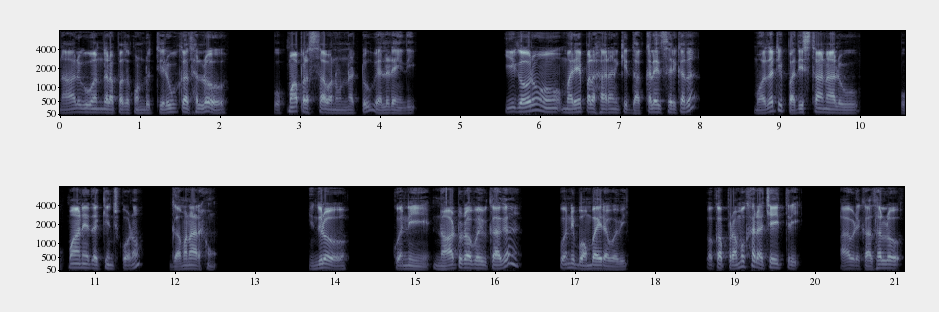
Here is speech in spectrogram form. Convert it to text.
నాలుగు వందల పదకొండు తెలుగు కథల్లో ఉప్మా ప్రస్తావన ఉన్నట్టు వెల్లడైంది. ఈ గౌరవం మరే పలహారానికి దక్కలేదు సరికదా? మొదటి పది స్థానాలు ఉప్మానే దక్కించుకోవడం గమనార్హం. ఇందులో కొన్ని నాటు రవ్వవి కాగా కొన్ని బొంబాయి రవ్వవి. ఒక ప్రముఖ రచయిత్రి ఆవిడ కథల్లో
